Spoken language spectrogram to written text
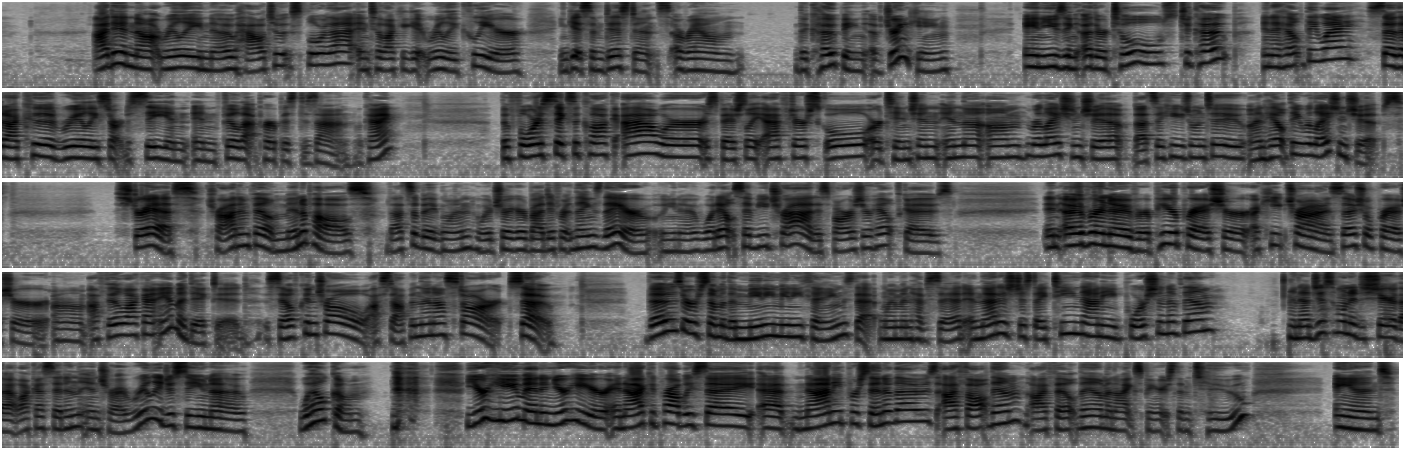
I did not really know how to explore that until I could get really clear and get some distance around the coping of drinking and using other tools to cope in a healthy way so that I could really start to see and, and feel that purpose design. Okay. The four to six o'clock hour, especially after school or tension in the um, relationship, that's a huge one too. Unhealthy relationships. Stress, tried and failed. Menopause, that's a big one. We're triggered by different things there. You know, what else have you tried as far as your health goes? and over and over peer pressure i keep trying social pressure um, i feel like i am addicted self-control i stop and then i start so those are some of the many many things that women have said and that is just a t90 portion of them and i just wanted to share that like i said in the intro really just so you know welcome you're human and you're here. And I could probably say at 90% of those, I thought them, I felt them, and I experienced them too. And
